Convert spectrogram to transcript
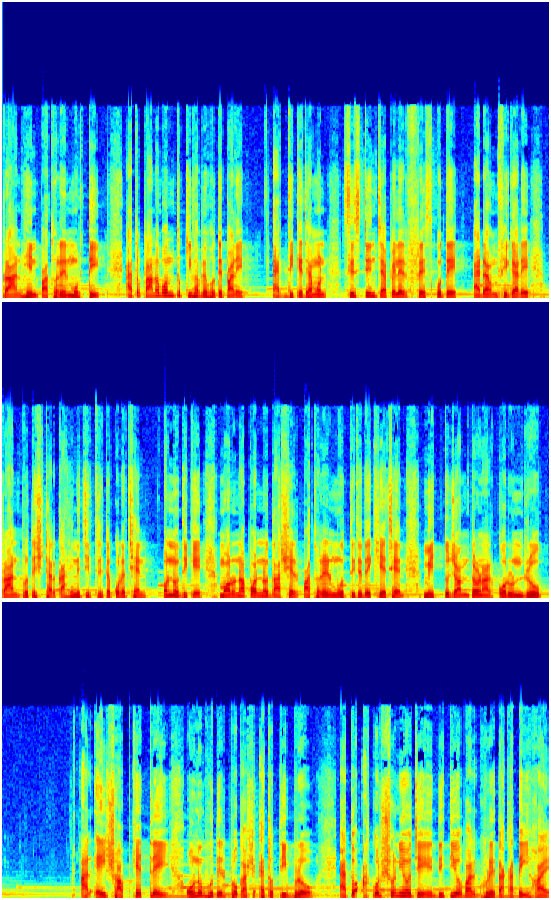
প্রাণহীন পাথরের মূর্তি। এত প্রাণবন্ত কীভাবে হতে পারে? একদিকে যেমন সিস্টিন চ্যাপেলের ফ্রেস্কোতে অ্যাডাম ফিগারে প্রাণ প্রতিষ্ঠার কাহিনী চিত্রিত করেছেন, অন্যদিকে মরণাপন্ন দাসের পাথরের মূর্তিতে দেখিয়েছেন মৃত্যু যন্ত্রণার করুণ রূপ। আর এই সব ক্ষেত্রেই অনুভূতির প্রকাশ এত তীব্র, এত আকর্ষণীয় যে দ্বিতীয়বার ঘুরে তাকাতেই হয়।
